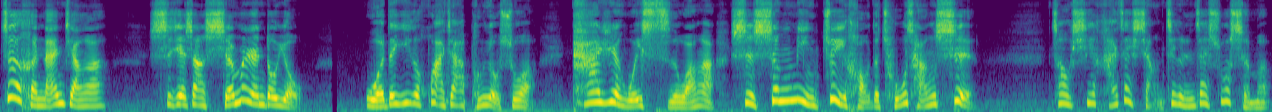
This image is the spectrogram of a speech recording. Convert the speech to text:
这很难讲啊，世界上什么人都有。我的一个画家朋友说，他认为死亡啊是生命最好的储藏室。赵熙还在想这个人在说什么，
